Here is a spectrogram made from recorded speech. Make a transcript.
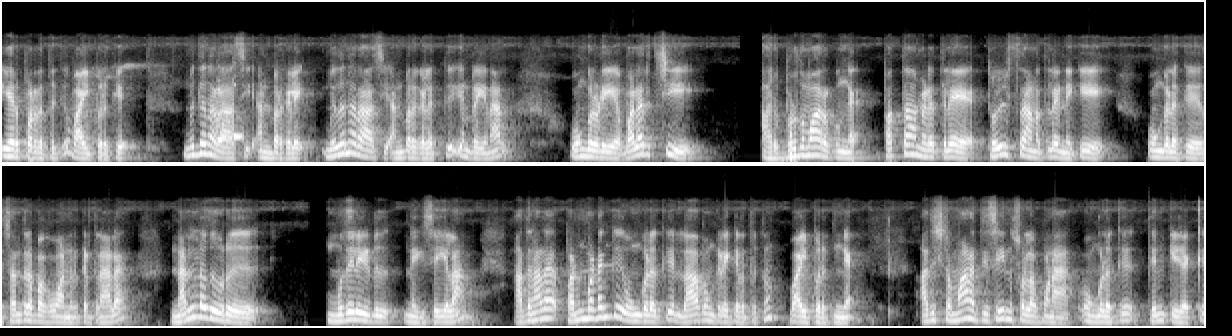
ஏற்படுறதுக்கு வாய்ப்பு இருக்குது மிதுன ராசி அன்பர்களே மிதுன ராசி அன்பர்களுக்கு இன்றைய நாள் உங்களுடைய வளர்ச்சி அற்புதமாக இருக்குங்க. பத்தாம் இடத்துல தொழில் ஸ்தானத்தில் இன்றைக்கி உங்களுக்கு சந்திர பகவான் இருக்கிறதுனால நல்லது ஒரு முதலீடு இன்றைக்கி செய்யலாம். அதனால் பன்மடங்கு உங்களுக்கு லாபம் கிடைக்கிறதுக்கும் வாய்ப்பு இருக்குங்க. அதிர்ஷ்டமான திசைன்னு சொல்லப்போனால் உங்களுக்கு தென்கிழக்கு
